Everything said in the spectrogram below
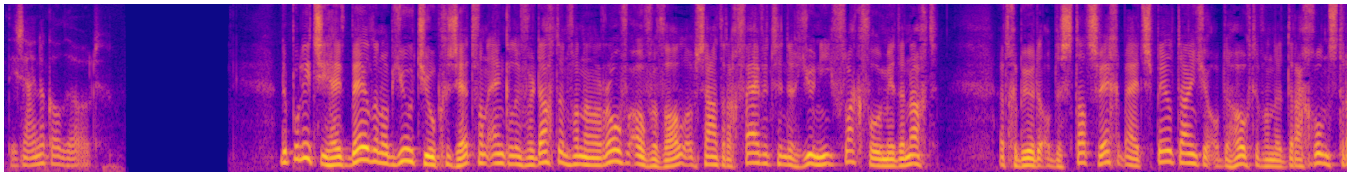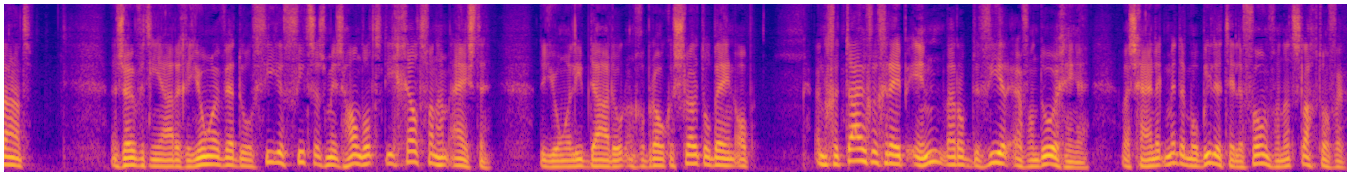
die zijn ook al dood. De politie heeft beelden op YouTube gezet van enkele verdachten van een roofoverval op zaterdag 25 juni vlak voor middernacht. Het gebeurde op de Stadsweg bij het speeltuintje op de hoogte van de Dragonstraat. Een 17-jarige jongen werd door vier fietsers mishandeld die geld van hem eisten. De jongen liep daardoor een gebroken sleutelbeen op. Een getuige greep in waarop de vier er vandoor gingen, waarschijnlijk met de mobiele telefoon van het slachtoffer.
